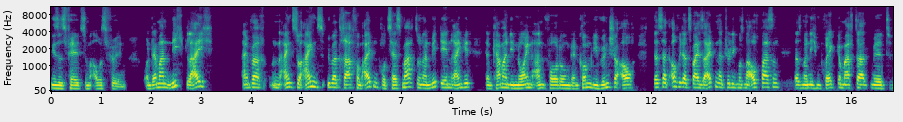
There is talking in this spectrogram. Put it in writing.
dieses Feld zum Ausfüllen. Und wenn man nicht gleich einfach einen 1 zu 1 Übertrag vom alten Prozess macht, sondern mit denen reingeht, dann kann man die neuen Anforderungen, dann kommen die Wünsche auch. Das hat auch wieder zwei Seiten. Natürlich muss man aufpassen, dass man nicht ein Projekt gemacht hat mit,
